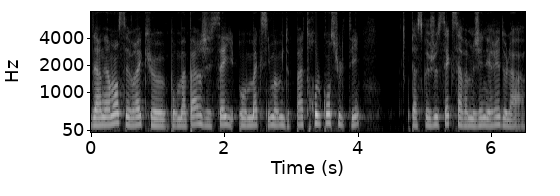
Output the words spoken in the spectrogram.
dernièrement, c'est vrai que pour ma part, j'essaye au maximum de pas trop le consulter, parce que je sais que ça va me générer de la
